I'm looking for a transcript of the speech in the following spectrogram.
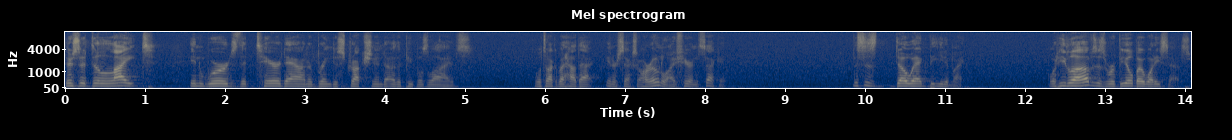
There's a delight in words that tear down or bring destruction into other people's lives. We'll talk about how that intersects our own life here in a second. This is Doeg the Edomite. What he loves is revealed by what he says.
